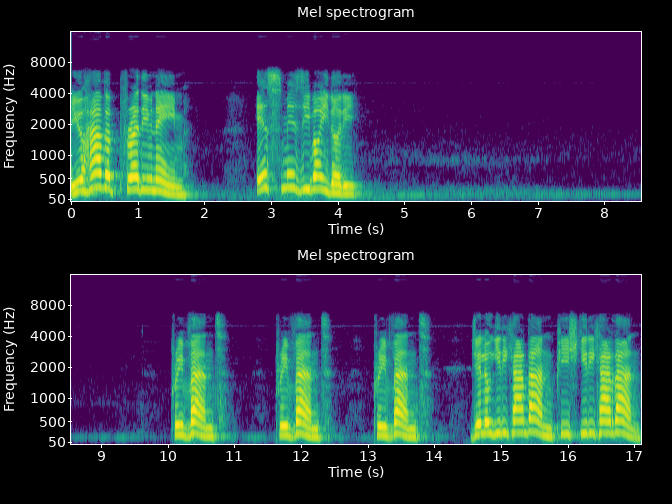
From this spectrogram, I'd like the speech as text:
You have a pretty name. اسم زیبایی داری. prevent prevent prevent جلوگیری کردن پیشگیری کردن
